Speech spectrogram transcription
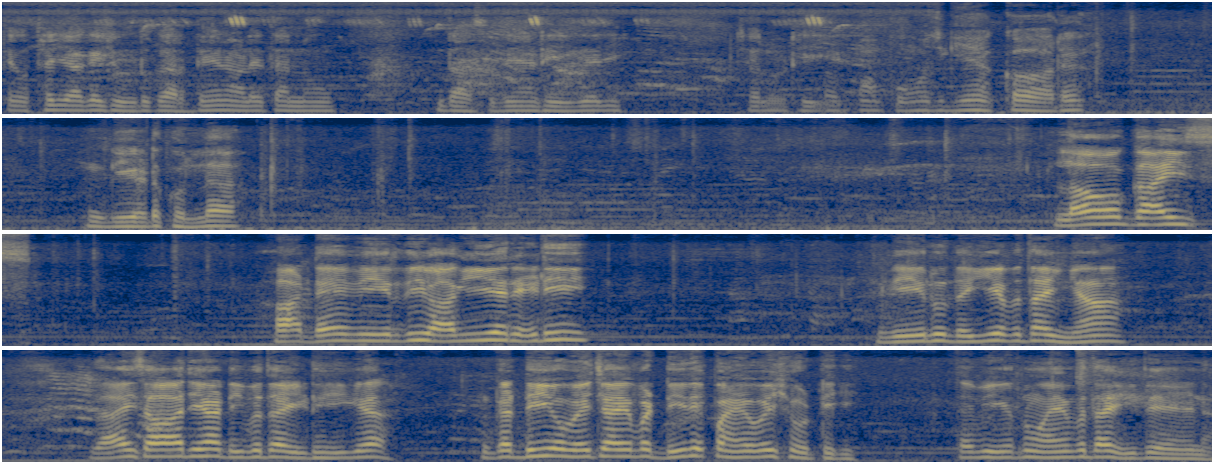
ਤੇ ਉੱਥੇ ਜਾ ਕੇ ਸ਼ੂਟ ਕਰਦੇ ਆ ਨਾਲੇ ਤੁਹਾਨੂੰ ਦੱਸਦੇ ਆ ਠੀਕ ਹੈ ਜੀ। ਚਲੋ ਠੀਕ ਆਪਾਂ ਪਹੁੰਚ ਗਏ ਆ ਘਰ। ਗੇਟ ਖੁੱਲਾ ਲਓ ਗਾਇਸ ਸਾਡੇ ਵੀਰ ਦੀ ਆ ਗਈ ਹੈ ਰੇੜੀ ਵੀਰ ਨੂੰ ਦਈਏ ਵਧਾਈਆਂ। ਗਾਇਸ ਆ ਜੀ ਸਾਡੀ ਵਧਾਈ ਠੀਕ ਆ। ਗੱਡੀ ਹੋਵੇ ਚਾਹੇ ਵੱਡੀ ਤੇ ਭਾਵੇਂ ਹੋਵੇ ਛੋਟੀ ਤੇ ਵੀਰ ਨੂੰ ਐ ਵਧਾਈ ਦੇਣ।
